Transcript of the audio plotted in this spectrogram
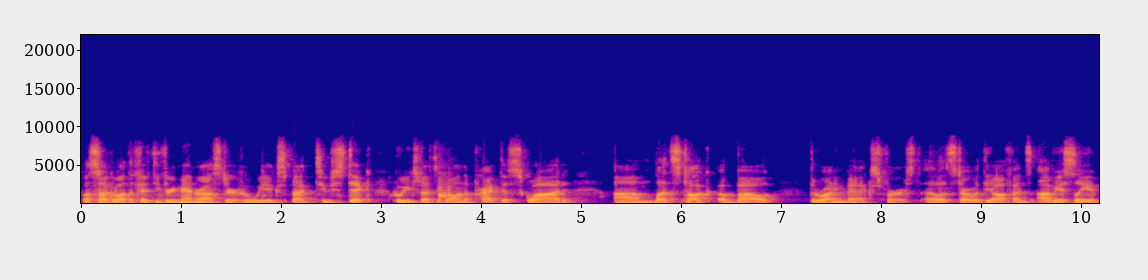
Let's talk about the 53 man roster, who we expect to stick, who we expect to go on the practice squad. Um, let's talk about the running backs first. Uh, let's start with the offense. Obviously,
